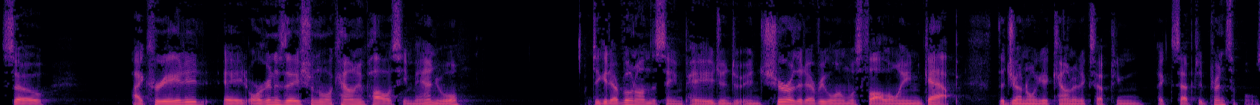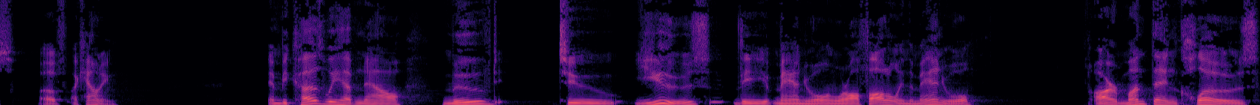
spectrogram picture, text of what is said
So I created an organizational accounting policy manual to get everyone on the same page and to ensure that everyone was following GAAP, the generally accounted accepting accepted principles of accounting. And because we have now moved to use the manual and we're all following the manual, our month end close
